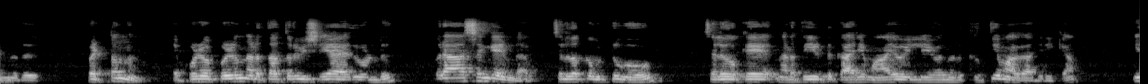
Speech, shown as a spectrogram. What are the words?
എന്നത് പെട്ടെന്ന് എപ്പോഴും എപ്പോഴും നടത്താത്തൊരു വിഷയമായതുകൊണ്ട് ഒരാശങ്ക ഉണ്ടാകും ചിലതൊക്കെ വിട്ടുപോകും. ചിലതൊക്കെ നടത്തിയിട്ട് കാര്യമായോ ഇല്ലയോ എന്നത് കൃത്യമാകാതിരിക്കാം. ഈ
